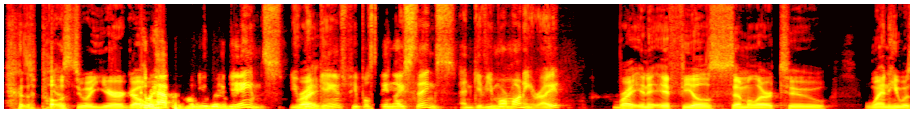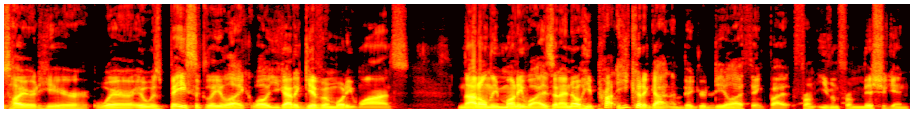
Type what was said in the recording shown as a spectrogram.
as opposed yeah. to a year ago. That's what happens when you win games? You right. win games, people say nice things and give you more money, right? Right, and it, it feels similar to when he was hired here, where it was basically like, well, you got to give him what he wants not only money wise, and I know he pro- he could have gotten a bigger deal. I think by from even from Michigan,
